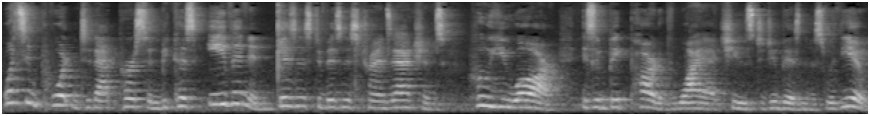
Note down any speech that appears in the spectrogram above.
what's important to that person because even in business to business transactions, who you are is a big part of why I choose to do business with you.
